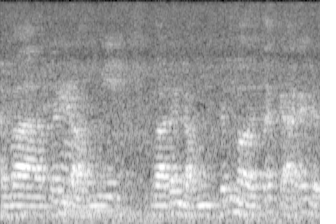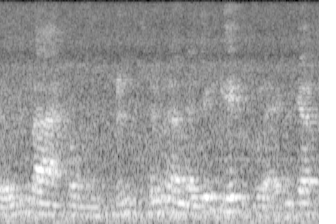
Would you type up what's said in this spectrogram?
và trân trọng và trân trọng kính mời tất cả các đại biểu chúng ta cùng đứng đứng lên để chứng kiến lễ ký kết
